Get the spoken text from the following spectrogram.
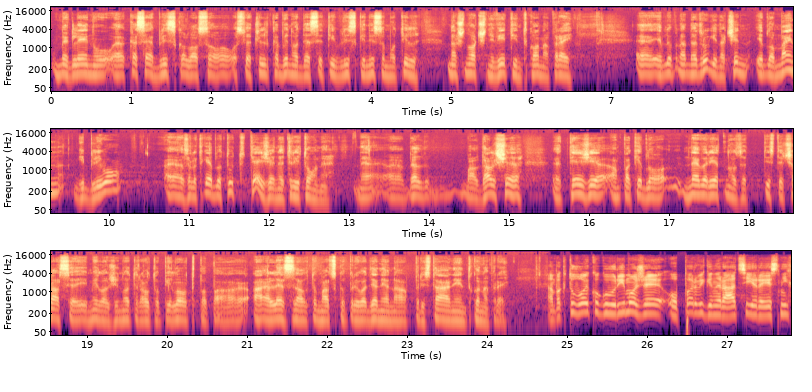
v meglenu, eh, kar se je bliskalo, so osvetlili kabino, da se ti bliski niso motili, naš nočni vid in tako naprej. Eh, Je bilo, na, na drugi način je bilo manj gibljivo, eh, zaradi tega je bilo tudi teže, ne tri tone. Ne, eh, bel, malo daljše, eh, težje, ampak je bilo neverjetno, za tiste čase je imelo že noter avtopilot, pa, pa ALS za avtomatsko privodenje na pristajanje in tako naprej. Ampak tu vojko govorimo že o prvi generaciji resnih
